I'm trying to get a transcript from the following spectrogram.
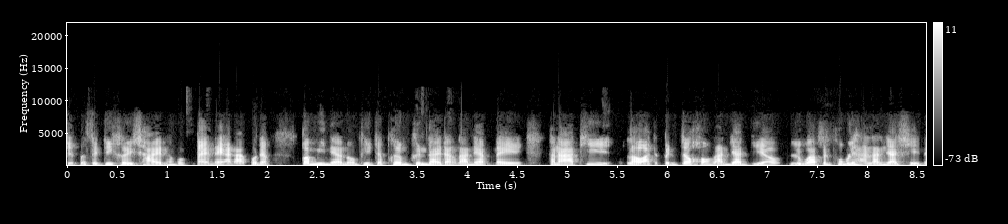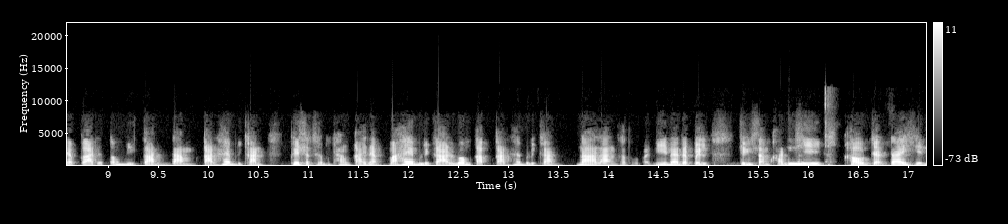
11.7%ที่เคยใช้นะครับผมแต่ในอนาคตเนี่ยก็มีแนวโน้มที่จะเพิ่มขึ้นได้ดังนั้นเนี่ยในฐานะที่เราอาจจะเป็นเจ้าของร้านยาเดี่ยว หรือว่าเป็นผู้บริหารร้านยาเชนเนี่ยก็อาจจะต้องมีการนำการให้บริการเภสัชกรรมทางไกลเนี่ยมาให้บริการร่วมกับการให้บริการหน้าร้านครับผมอันนี้น่าจะเป็นสิ่งสำคัญที่เขาจะได้เห็น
